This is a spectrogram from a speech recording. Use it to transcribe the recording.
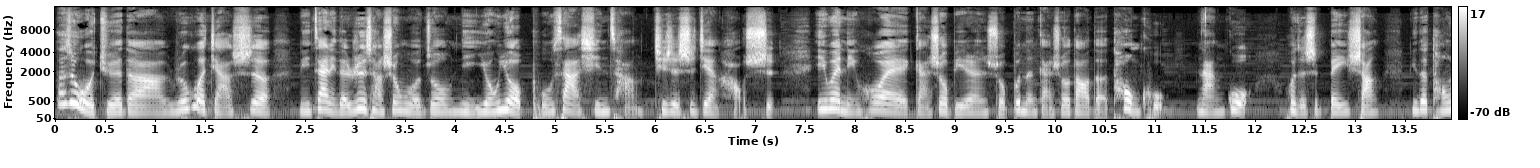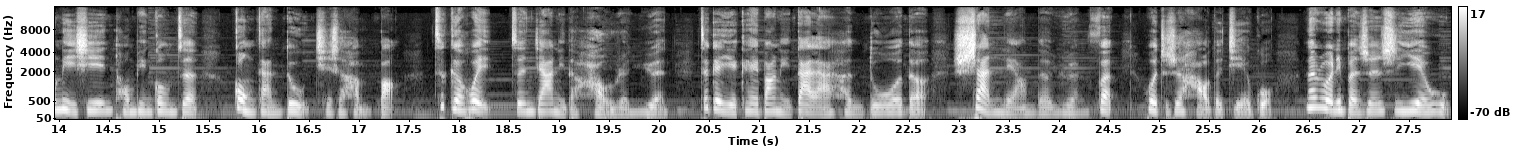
但是我觉得啊，如果假设你在你的日常生活中，你拥有菩萨心肠，其实是件好事，因为你会感受别人所不能感受到的痛苦、难过，或者是悲伤。你的同理心、同频共振、共感度其实很棒，这个会增加你的好人缘，这个也可以帮你带来很多的善良的缘分，或者是好的结果。那如果你本身是业务，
